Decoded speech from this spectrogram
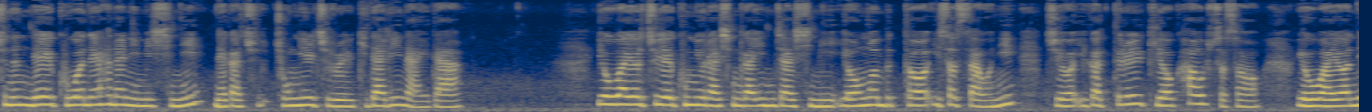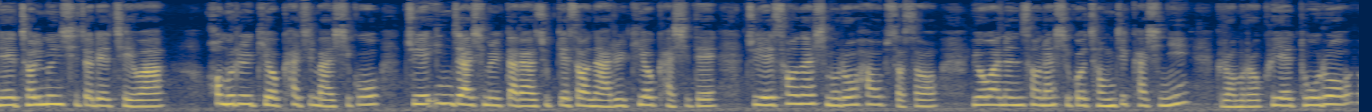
주는 내 구원의 하나님이시니 내가 주, 종일 주를 기다리나이다. 여호와여 주의 국률하심과 인자심이 영원부터 있었사오니 주여 이것들을 기억하옵소서. 여호와여 내 젊은 시절의 죄와 허물을 기억하지 마시고 주의 인자심을 따라 주께서 나를 기억하시되 주의 선하심으로 하옵소서. 여호와는 선하시고 정직하시니 그러므로 그의 도로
